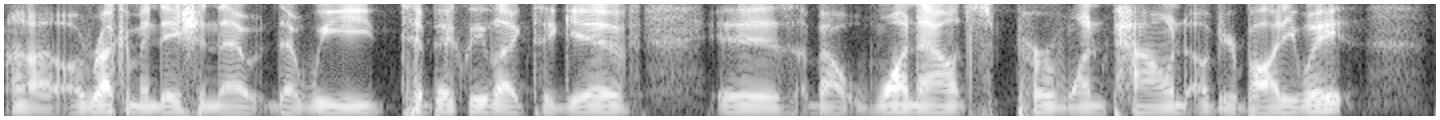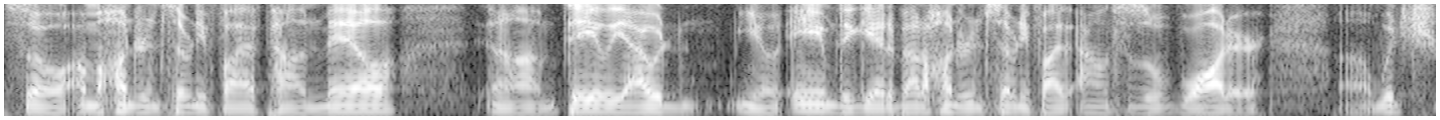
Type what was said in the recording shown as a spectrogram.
Uh, a recommendation that, that we typically like to give is about one ounce per one pound of your body weight. So I'm 175 pound male. Um, daily, I would you know aim to get about 175 ounces of water, uh, which,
